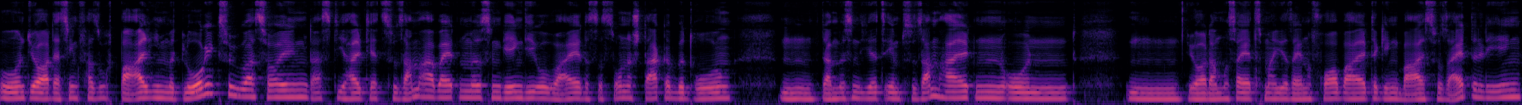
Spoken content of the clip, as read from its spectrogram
Und ja, deswegen versucht Baal ihn mit Logik zu überzeugen, dass die halt jetzt zusammenarbeiten müssen gegen die OY. Das ist so eine starke Bedrohung. Hm, da müssen die jetzt eben zusammenhalten und hm, ja, da muss er jetzt mal hier seine Vorbehalte gegen Baal zur Seite legen.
